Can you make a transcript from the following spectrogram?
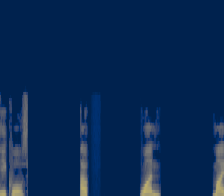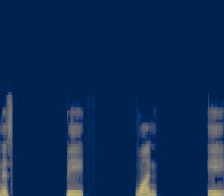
equals a one minus B one E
